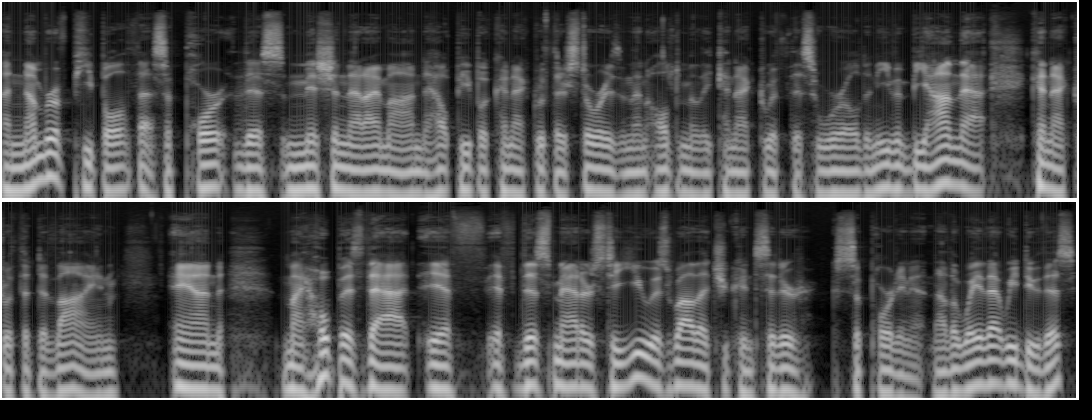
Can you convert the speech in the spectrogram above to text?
a number of people that support this mission that I'm on to help people connect with their stories and then ultimately connect with this world and even beyond that connect with the divine. And my hope is that if if this matters to you as well that you consider supporting it. Now the way that we do this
